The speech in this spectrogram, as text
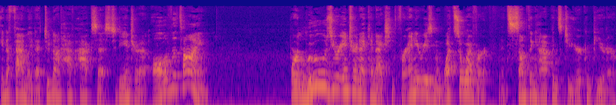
in a family that do not have access to the internet all of the time, or lose your internet connection for any reason whatsoever and something happens to your computer,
